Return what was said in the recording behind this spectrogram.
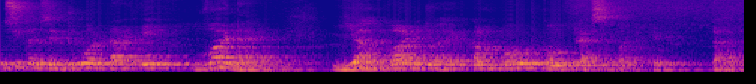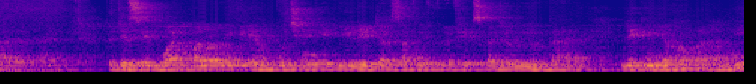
उसी तरह से डू और डाई एक वर्ड है। यह वर्ड जो है कंपाउंड कॉम्प्लेक्स वर्ड के तहत आ जाता है। तो जैसे वर्ड बनाने के लिए हम पूछेंगे कि लेटर सफिक्स प्रीफिक्स का ज़रूरी होता है, लेकिन यहाँ पर हम ही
